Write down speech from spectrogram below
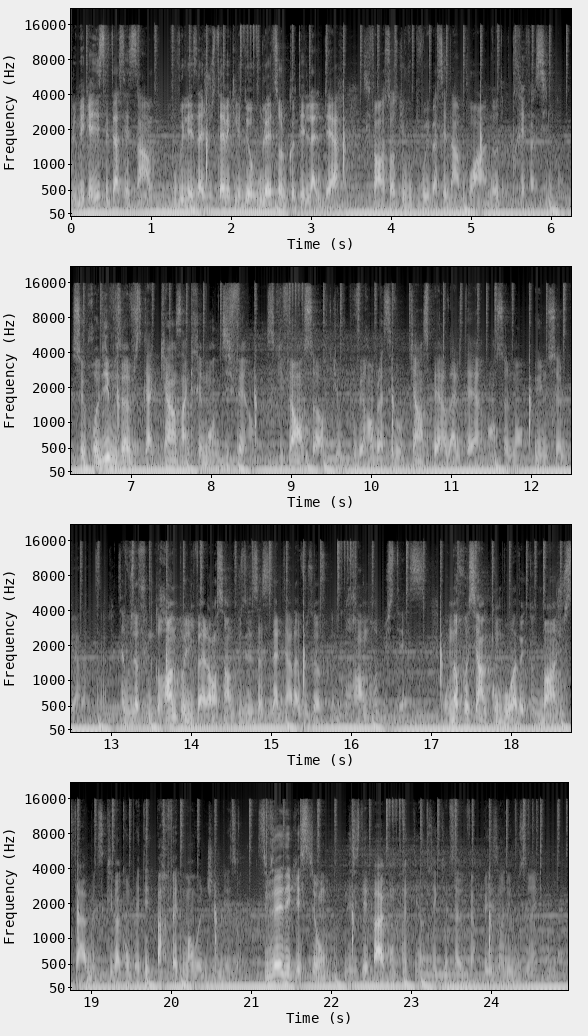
Le mécanisme est assez simple, vous pouvez les ajuster avec les deux roulettes sur le côté de l'haltère, ce qui fait en sorte que vous pouvez passer d'un point à un autre très facilement. Ce produit vous offre jusqu'à 15 incréments différents, ce qui fait en sorte que vous pouvez remplacer vos 15 paires d'haltères en seulement une seule paire d'haltères. Ça vous offre une grande polyvalence et en plus de ça, ces haltères-là vous offrent une grande robustesse. On offre aussi un combo avec notre banc ajustable, ce qui va compléter parfaitement votre gym maison. Si vous avez des questions, n'hésitez pas à contacter notre équipe, ça va vous faire plaisir de vous y répondre.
